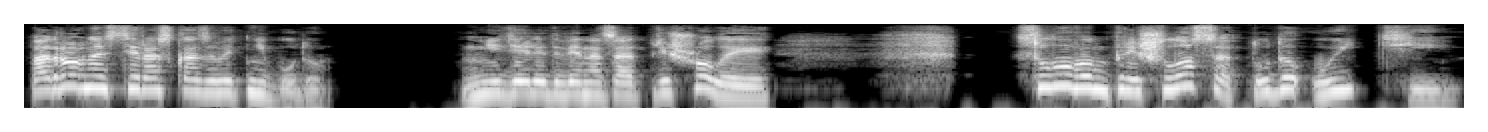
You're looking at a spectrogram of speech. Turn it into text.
Подробности рассказывать не буду. Недели две назад пришел и... Словом, пришлось оттуда уйти.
